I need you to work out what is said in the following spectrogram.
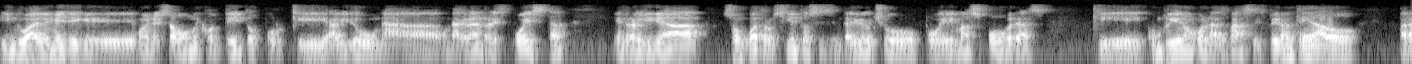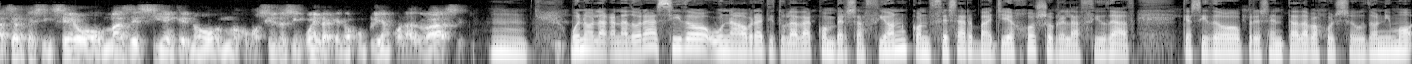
indudablemente que, bueno, estamos muy contentos porque ha habido una, una gran respuesta. En realidad son 468 poemas, obras, que cumplieron con las bases, pero han quedado, para serte sincero, más de 100 que no, como 150 que no cumplían con las bases. Mm. Bueno, la ganadora ha sido una obra titulada Conversación con César Vallejo sobre la ciudad, que ha sido presentada bajo el seudónimo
